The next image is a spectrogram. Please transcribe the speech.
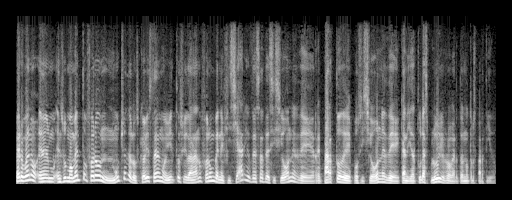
Pero bueno, en, su momento fueron muchos de los que hoy están en Movimiento Ciudadano fueron beneficiarios de esas decisiones de reparto de posiciones, de candidaturas pluris, Roberto, en otros partidos.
